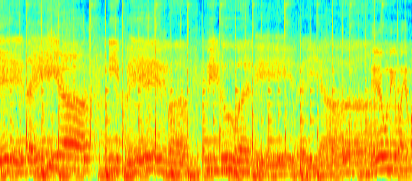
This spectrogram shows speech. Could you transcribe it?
లేదయ్యా నీ ప్రేమ విడువలేదయ్యా. దేవునికి మహిమ.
